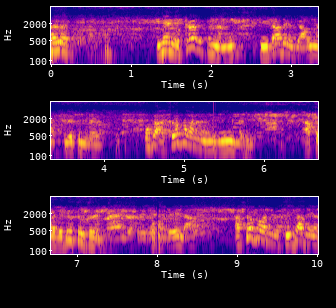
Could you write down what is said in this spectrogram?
హలో. నేను ఎక్కడ వెళ్తున్నాను? సీతాదేవి గారు నాకు తెలియకుండా ఒక అశోకవనం మిగిలి ఉన్నది. అక్కడ వెతికి చూసాను ఒకవేళ అశోకవనం సీతాదేవి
